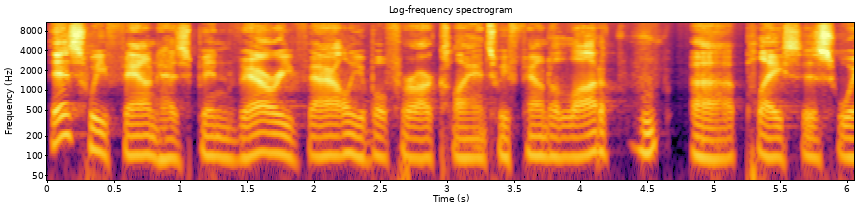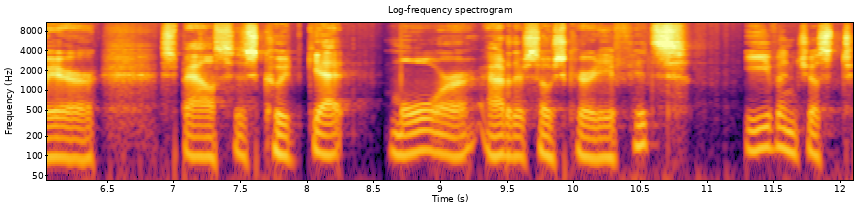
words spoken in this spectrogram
This we found has been very valuable for our clients. We found a lot of uh, places where spouses could get more out of their Social Security if it's even just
